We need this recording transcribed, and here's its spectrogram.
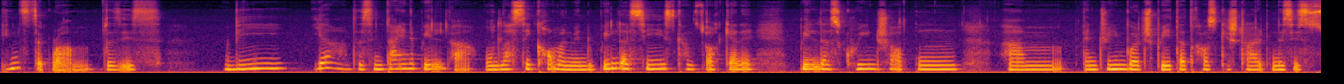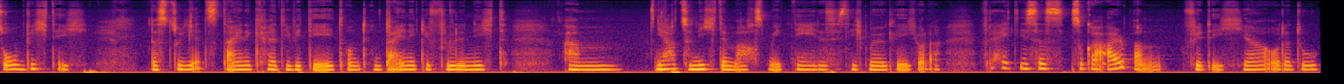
Instagram. Das ist wie, ja, das sind deine Bilder und lass sie kommen. Wenn du Bilder siehst, kannst du auch gerne Bilder screenshotten, ähm, ein Dreamboard später daraus gestalten. Es ist so wichtig, dass du jetzt deine Kreativität und, und deine Gefühle nicht ähm, ja, zunichte machst mit, nee, das ist nicht möglich oder vielleicht ist es sogar albern für dich, ja, oder du,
